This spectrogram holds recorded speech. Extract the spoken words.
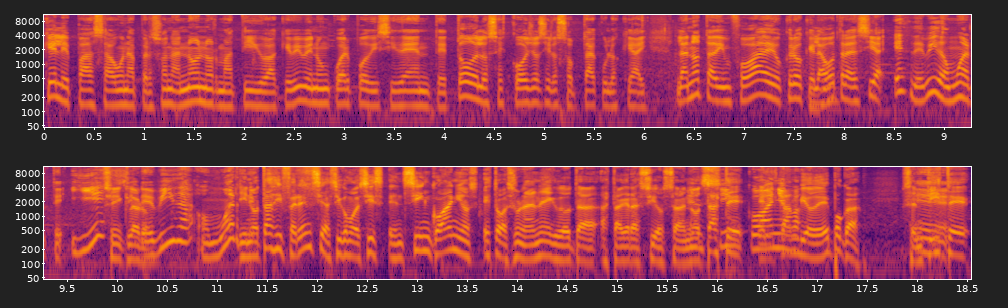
qué le pasa a una persona no normativa que vive en un cuerpo disidente, todos los escollos y los obstáculos que hay. La nota de Infobae, o creo que la otra decía, es de vida o muerte. Y es Sí, claro. de vida o muerte. ¿Y notás diferencia? Así como decís, en cinco años, esto va a ser una anécdota hasta graciosa. ¿Notaste el años cambio de época? ¿Sentiste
